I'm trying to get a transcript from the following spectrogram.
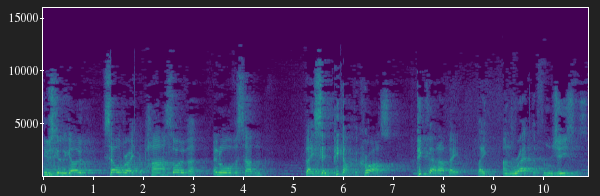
he was going to go celebrate the Passover, and all of a sudden they said, pick up the cross. Pick that up. They, they unwrapped it from Jesus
